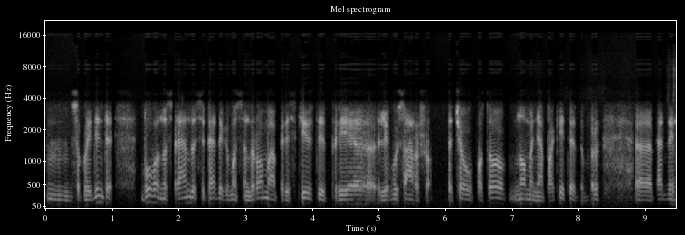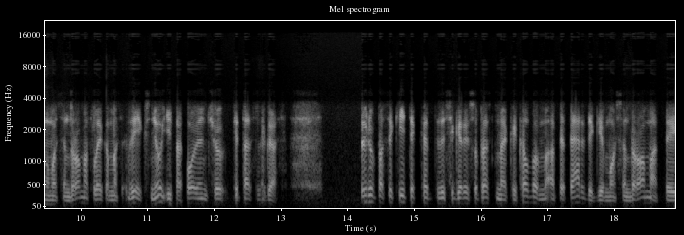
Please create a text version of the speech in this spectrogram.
mm, suklaidinti buvo nusprendusi perdegimo sindromą priskirti prie ligų sąrašo. Tačiau po to nuomonę pakeitė dabar e, perdegimo sindromas laikomas veiksniu įtakojančiu kitas ligas turiu pasakyti kad visi gerai suprastume kai kalbam apie perdegimo sindromą tai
